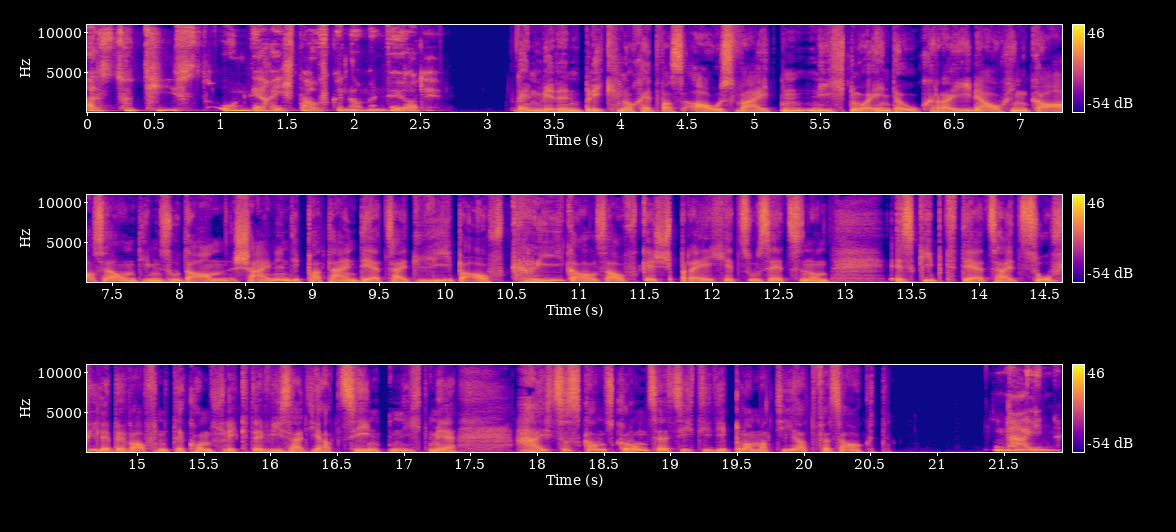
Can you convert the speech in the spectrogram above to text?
als zutiefst ungerecht aufgenommen würde. Wenn wir den Blick noch etwas ausweiten, nicht nur in der Ukraine, auch in Gaza und im Sudan, scheinen die Parteien derzeit lieber auf Krieg als auf Gespräche zu setzen. Und es gibt derzeit so viele bewaffnete Konflikte wie seit Jahrzehnten nicht mehr. Heißt das ganz grundsätzlich, die Diplomatie hat versagt? Nein,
